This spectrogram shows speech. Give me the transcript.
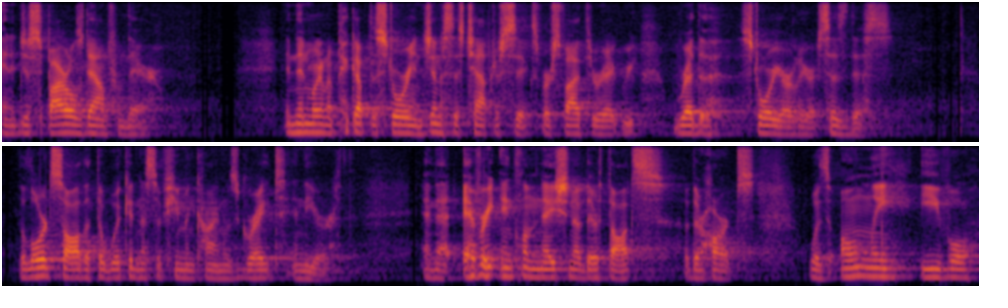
And it just spirals down from there. And then we're going to pick up the story in Genesis chapter 6, verse 5 through 8. We read the story earlier. It says this The Lord saw that the wickedness of humankind was great in the earth, and that every inclination of their thoughts, of their hearts, was only evil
